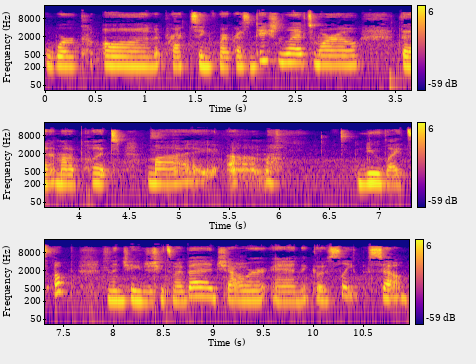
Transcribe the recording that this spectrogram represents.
work on practicing for my presentation live tomorrow. Then I'm gonna put my um, new lights up and then change the sheets of my bed, shower, and go to sleep. So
